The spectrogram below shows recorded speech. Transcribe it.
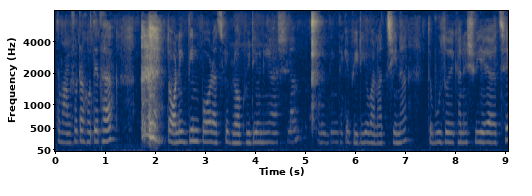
তো মাংসটা হতে থাক। তো অনেক দিন পর আজকে ব্লগ ভিডিও নিয়ে আসলাম। অনেক দিন থেকে ভিডিও বানাচ্ছি না। তো বুঝো এখানে শুয়ে আছে।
